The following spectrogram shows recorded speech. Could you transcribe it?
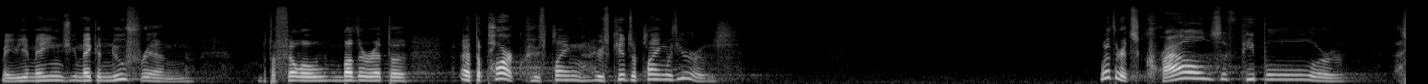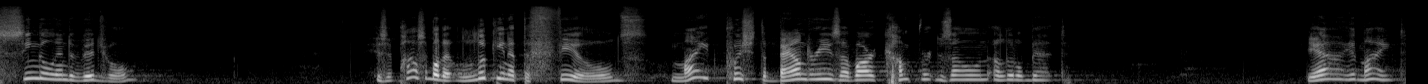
Maybe it means you make a new friend with a fellow mother at the, at the park who's playing, whose kids are playing with yours. Whether it's crowds of people or a single individual, is it possible that looking at the fields might push the boundaries of our comfort zone a little bit? Yeah, it might.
